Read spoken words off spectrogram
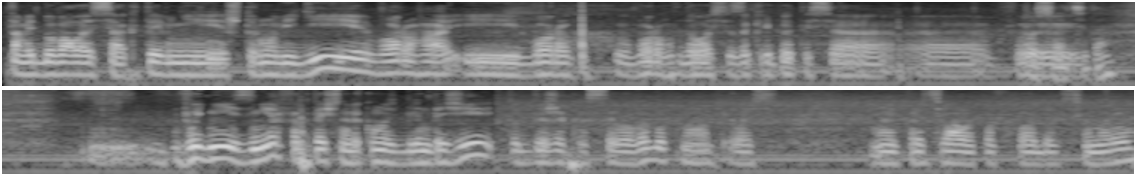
Там відбувалися активні штурмові дії ворога, і ворог ворогу вдалося закріпитися е, в, в одній з нір, фактично в якомусь бліндажі. Тут дуже красиво вибухнуло. І ось ми працювали по входу в цю нору.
